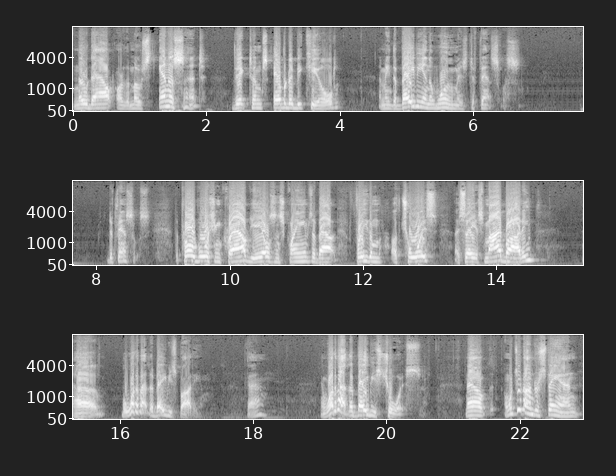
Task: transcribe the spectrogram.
no doubt, are the most innocent victims ever to be killed. I mean, the baby in the womb is defenseless. Defenseless. The pro abortion crowd yells and screams about freedom of choice. They say it's my body. Uh, but what about the baby's body? Okay? And what about the baby's choice? Now, I want you to understand,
